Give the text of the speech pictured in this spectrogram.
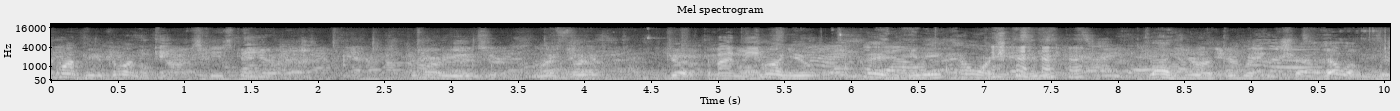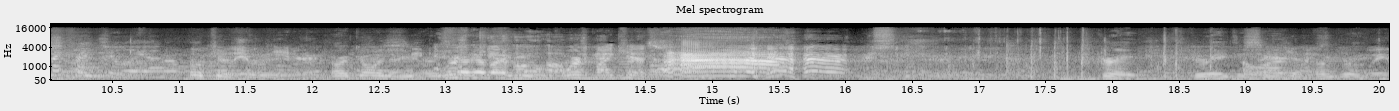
come on, Peter. Come on. Okay. Excuse me. Come on, you. Left foot. Good. Come on, man. Come on, you. Hey, Amy. How are you, baby? God, you're a good-looking child. Hello, My friend Julia. Okay, Julia. All right, go in there. You gotta have Where's my kiss? Great. Great to see you. I'm great.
